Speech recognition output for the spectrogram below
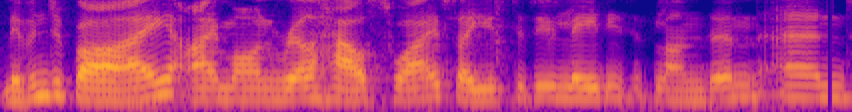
live in Dubai. I'm on Real Housewives. I used to do Ladies of London, and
